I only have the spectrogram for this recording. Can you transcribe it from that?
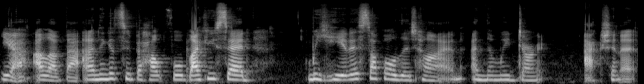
Yeah, I love that. And I think it's super helpful. Like you said, we hear this stuff all the time and then we don't action it.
